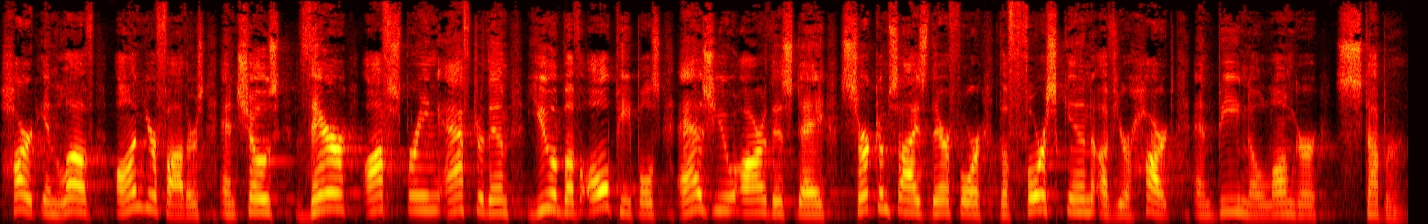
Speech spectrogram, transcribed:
heart in love on your fathers and chose their offspring after them, you above all peoples, as you are this day. Circumcise therefore the foreskin of your heart and be no longer stubborn.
